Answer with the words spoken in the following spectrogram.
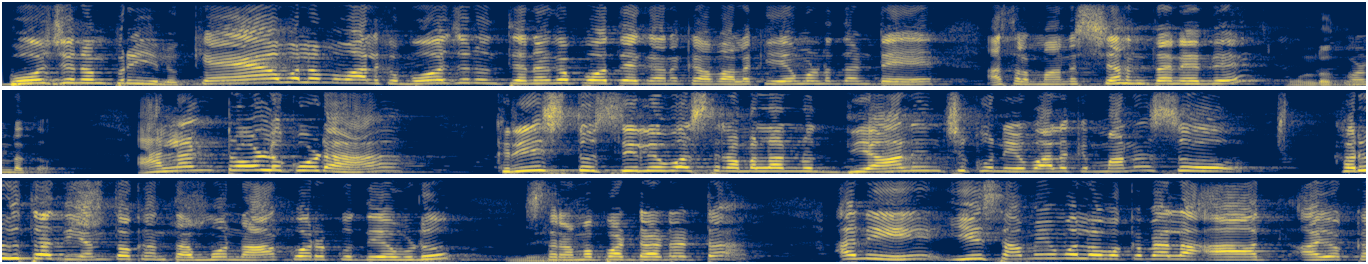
భోజనం ప్రియులు. కేవలం వాళ్ళకి భోజనం తినకపోతే కనుక వాళ్ళకి ఏముండదంటే అసలు మనశ్శాంతి అనేదే ఉండదు. ఉండదు. అలాంటోళ్ళు కూడా క్రీస్తు శిలువ శ్రమలను ధ్యానించుకుని వాళ్ళకి మనసు కరుగుతుంది. ఎంతో కొంత అమ్మో నా కొరకు దేవుడు శ్రమ పడ్డాడట అని ఈ సమయంలో ఒకవేళ ఆ ఆ యొక్క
